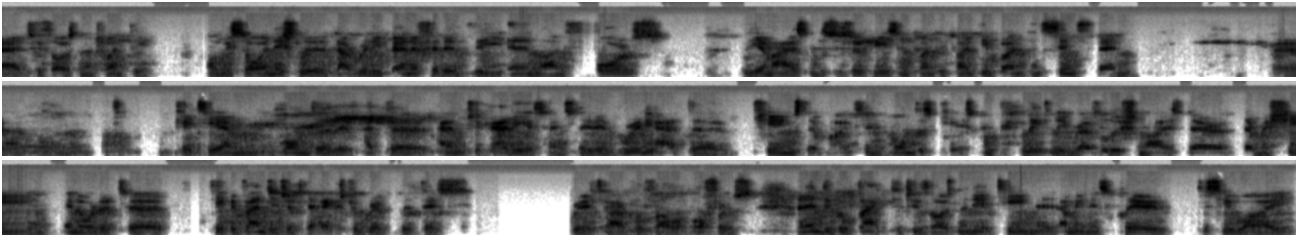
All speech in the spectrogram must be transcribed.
uh, 2020, and we saw initially that that really benefited the inline fours, the Yamahas and the Suzuki's in 2020, but and since then KTM, Honda, they've had to, and Ducati essentially, they've really had to change their bikes. In Honda's case, completely revolutionize their, their machine in order to take advantage of the extra grip that this rear tire profile offers. And then to go back to 2018, I mean, it's clear to see why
